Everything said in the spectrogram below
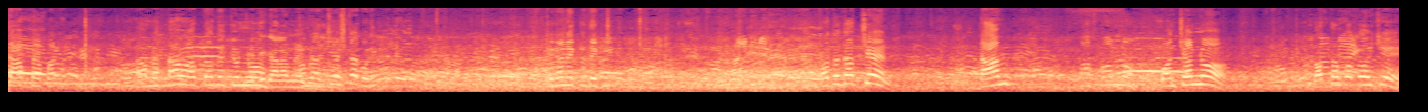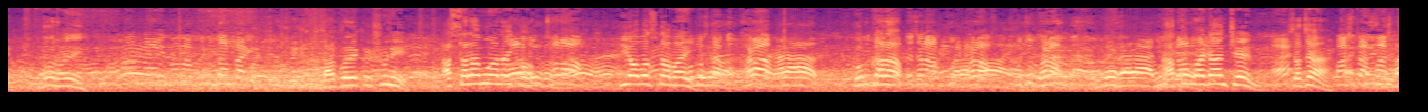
টাফ ব্যাপার। আমরা তাও আপনাদের জন্য আমরা চেষ্টা করি। এখানে একটু দেখি। কত যাচ্ছেন? দাম? পঞ্চান্ন। দরদাম কত হয়েছে? তারপরে একটু শুনি। আসসালামু আলাইকুম। কি অবস্থা ভাই? খারাপ। খুব খারাপ। খুব খারাপ প্রচুর খারাপ। আপনি কয়টা আনছেন চাচা? পাঁচটা পাঁচটা।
